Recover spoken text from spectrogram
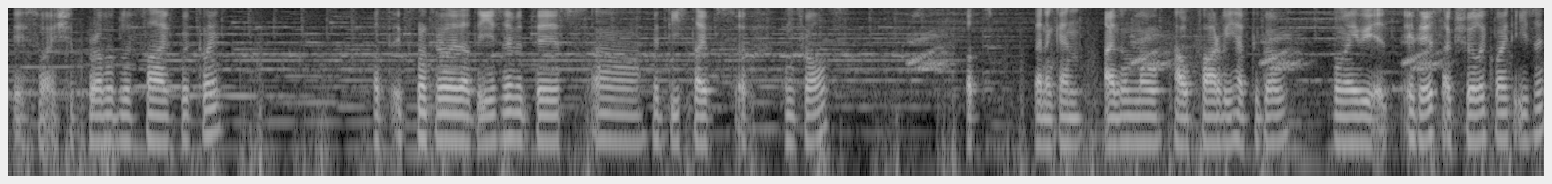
Okay, so I should probably fly quickly. But it's not really that easy with this, uh, with these types of controls. But then again, I don't know how far we have to go. Or maybe it, it is actually quite easy.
